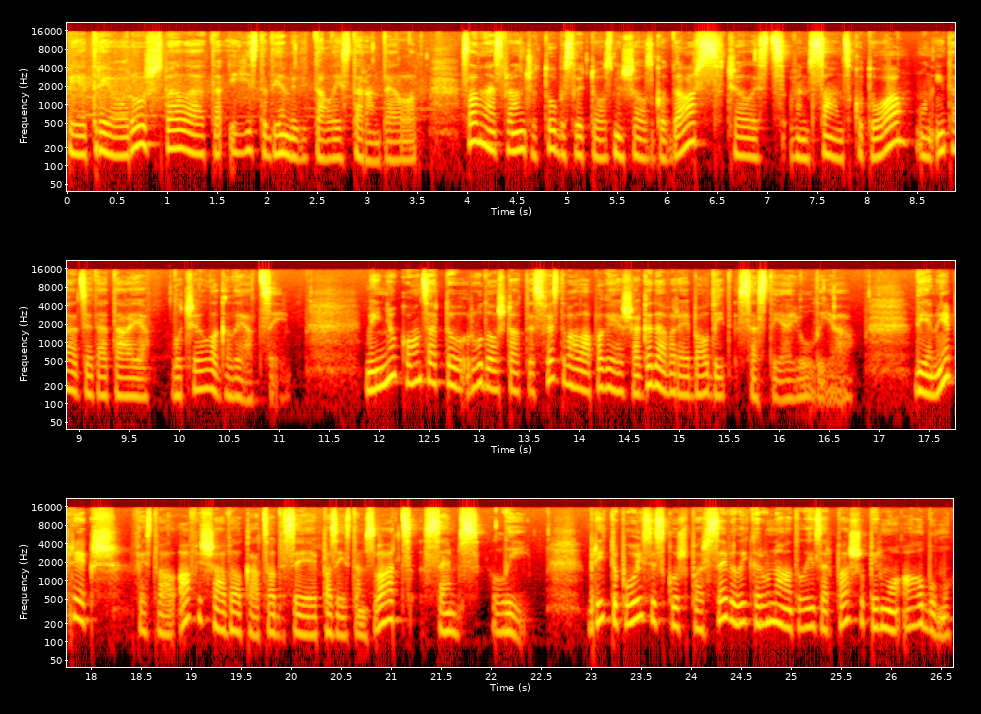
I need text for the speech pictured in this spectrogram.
bija trio rūža spēlēta īsta Dienviditālijas tarantēla. Slavenais franču tubas virtuos Mišels Godārs, čelists Vinsants Kutoa un itāļu dziedātāja Lučila Galiacija. Viņu koncertu Rudolštātes festivālā pagājušā gadā varēja baudīt 6. jūlijā. Dienu iepriekš festivāla afišā vēl kāds Odisējai pazīstams vārds Sems Līds. Britu puisis, kurš par sevi lika runāt līdz ar pašu pirmo albumu,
